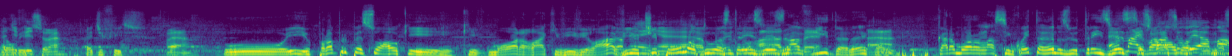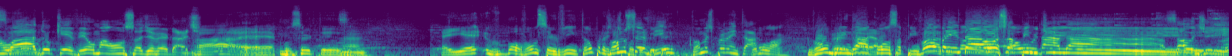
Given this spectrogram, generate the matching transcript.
É não vi. difícil, né? É difícil. É. O, e o próprio pessoal que, que mora lá, que vive lá, Também viu tipo é uma, duas, muito três raro vezes na ver. vida, né, cara? O cara mora lá 50 anos, viu três É vezes, mais vai lá fácil ver amarroado que ver uma onça de verdade. Ah, é, com certeza. É, e é- bom, vamos servir então pra gente Vamos servir, beber? vamos experimentar. Vamos lá. Vamos brindar com onça pintada? Vamos brindar então? a onça Saúde! pintada! Saúde!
